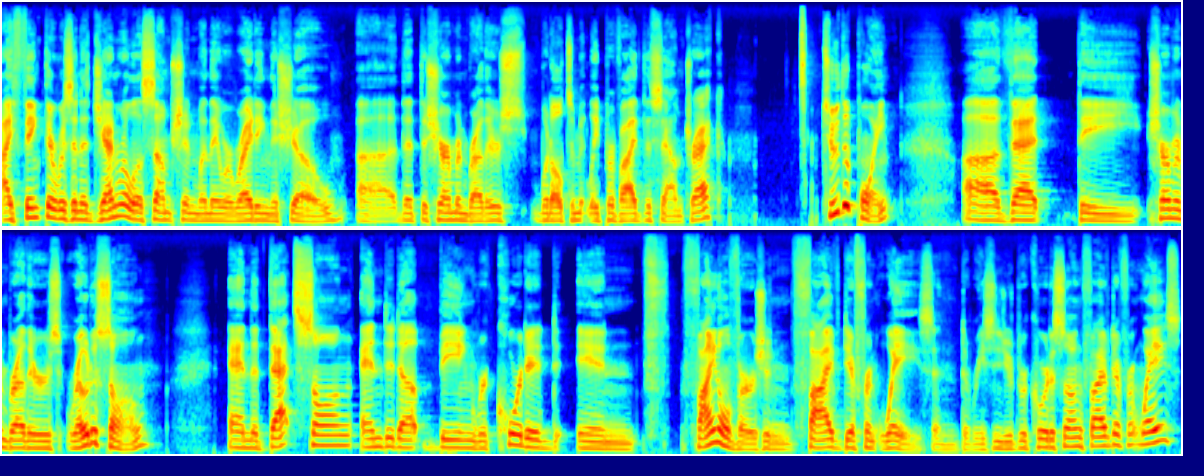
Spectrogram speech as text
I think there was an, a general assumption when they were writing the show uh, that the Sherman Brothers would ultimately provide the soundtrack to the point uh, that the Sherman Brothers wrote a song and that that song ended up being recorded in f- final version five different ways. And the reason you'd record a song five different ways,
